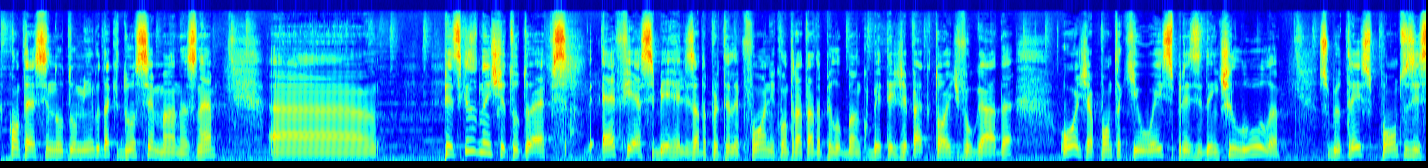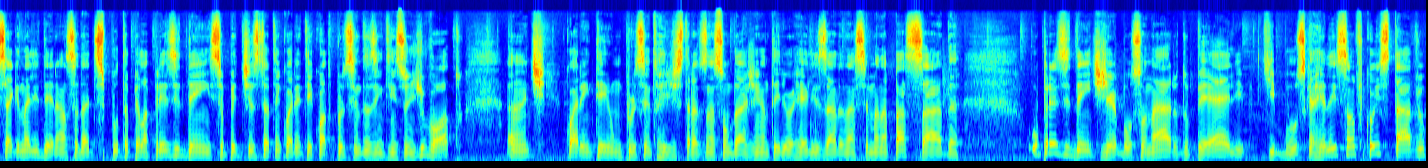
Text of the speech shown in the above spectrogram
Acontece no domingo, daqui duas semanas, né? Ah, Pesquisa do Instituto FSB, realizada por telefone, contratada pelo banco BTG Pactual e divulgada hoje, aponta que o ex-presidente Lula subiu três pontos e segue na liderança da disputa pela presidência. O petista tem 44% das intenções de voto, ante 41% registrados na sondagem anterior realizada na semana passada. O presidente Jair Bolsonaro, do PL, que busca a reeleição, ficou estável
